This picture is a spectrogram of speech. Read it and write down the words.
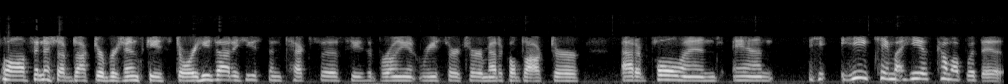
Well, I'll finish up Dr. Burzynski's story. He's out of Houston, Texas. He's a brilliant researcher, medical doctor out of Poland, and he he came up, he has come up with a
